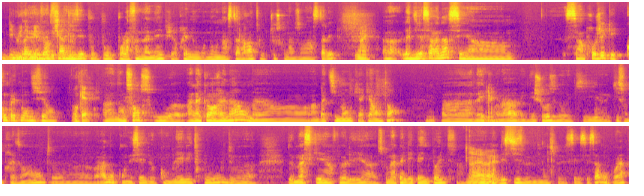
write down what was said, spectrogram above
début 2024. Elle pour, pour, pour, la fin de l'année, puis après nous, nous on installera tout, tout ce qu'on a besoin d'installer. Ouais. L'Adidas Arena, c'est un c'est un projet qui est complètement différent. Ok. dans le sens où à l'Accor Arena, on a un, un bâtiment qui a 40 ans euh, avec voilà avec des choses qui, euh, qui sont présentes. Euh, voilà, donc on essaie de combler les trous, de, de masquer un peu les ce qu'on appelle les pain points, les sismes. C'est ça. Donc voilà,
